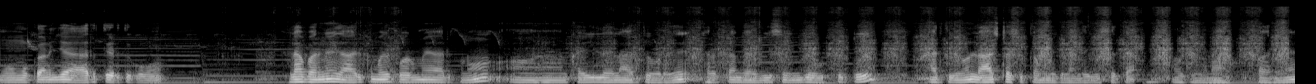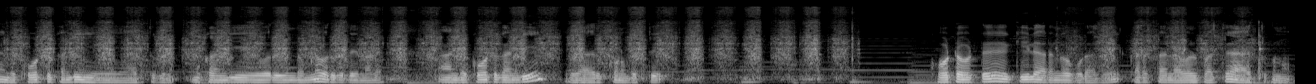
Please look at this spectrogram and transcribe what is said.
மு- அறுத்து எடுத்துக்குவோம். எல்லாம் பாருங்கள் இதை அறுக்கும்போது பொறுமையாக இருக்கணும். கையில் எல்லாம் அறுத்துக்கூடாது கரெக்டாக அந்த வீசை இங்கே விட்டுட்டு அறுத்துக்கணும். லாஸ்ட்டாக சுத்தம் பண்ணிக்கலாம் அந்த வீசத்தை. ஓகேங்களா? பாருங்கள் அந்த கோட்டுக்காண்டி அறுத்துக்கணும். முக்காஞ்சி ஒரு இருந்தோம்னா ஒரு கட்டையினால. அந்த கோட்டுக்காண்டி இதை அறுக்கணும் ஃபஸ்ட்டு கோட்டை விட்டு கீழே இறங்கக்கூடாது. கரெக்டாக லெவல் பார்த்து அறுத்துக்கணும்.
